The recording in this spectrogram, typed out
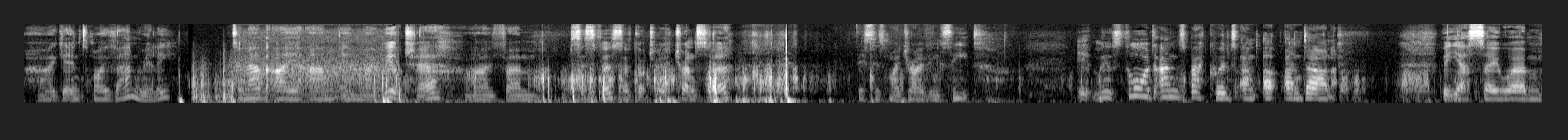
how I get into my van really. So now that I am in my wheelchair, I've um, Sisyphus, I've got to transfer. This is my driving seat. It moves forward and backwards and up and down. But yes, yeah, so um,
